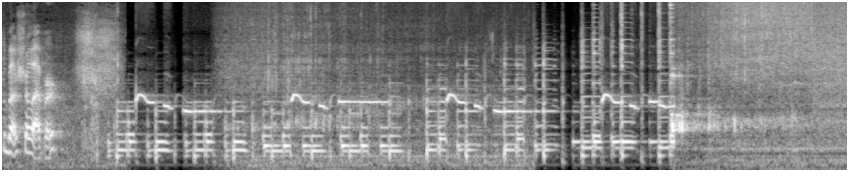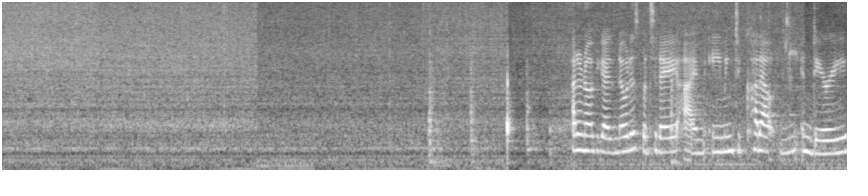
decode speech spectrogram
the best show ever. I don't know if you guys noticed, but today I'm aiming to cut out meat and dairy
